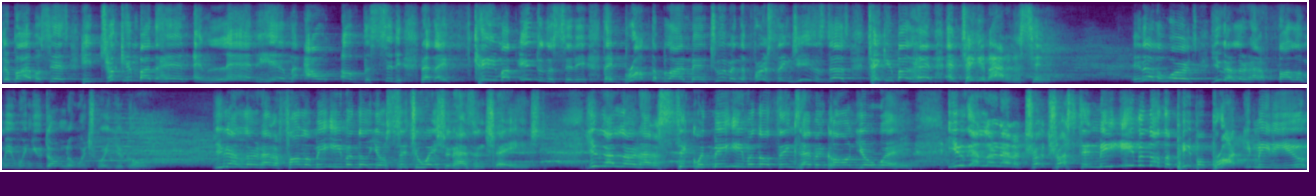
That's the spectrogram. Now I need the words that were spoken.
The Bible says he took him by the hand and led him out of the city. Now they came up into the city. They brought the blind man to him, and the first thing Jesus does, take him by the hand and take him out of the city. In other words, you got to learn how to follow me when you don't know which way you're going. You got to learn how to follow me even though your situation hasn't changed. You got to learn how to stick with me even though things haven't gone your way. You got to learn how to tr- trust in me even though the people brought me to you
